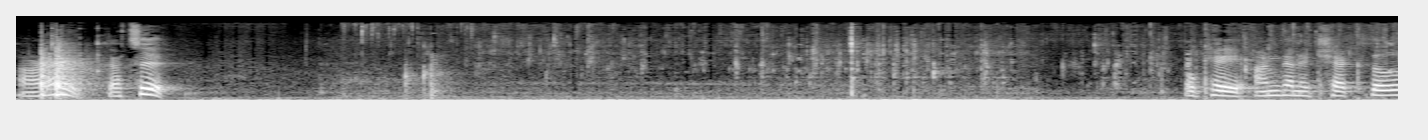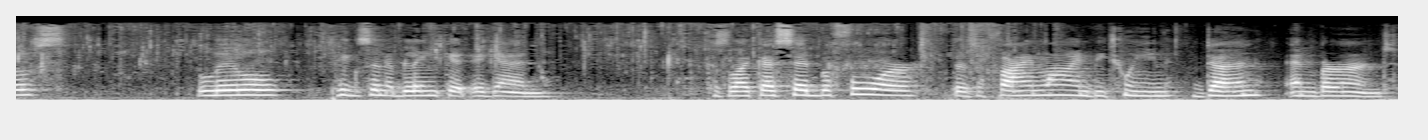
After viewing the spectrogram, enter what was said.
All right, that's it. Okay, I'm gonna check those little pigs in a blanket again. Because like I said before, there's a fine line between done and burned.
